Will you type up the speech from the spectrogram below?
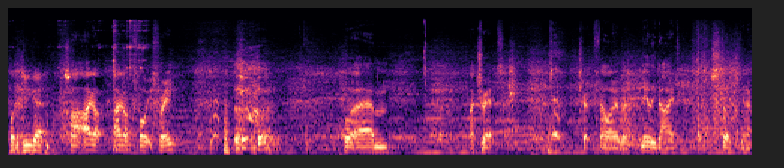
What did you get? So I got I got 43. but um, I tripped. tripped, fell over, nearly died. Stuck, you know.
